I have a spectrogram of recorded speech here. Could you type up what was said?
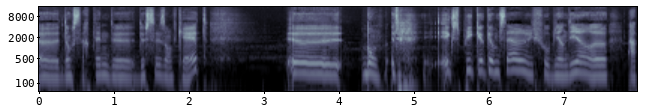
euh, dans certaines de, ses enquêtes. Euh, bon, explique comme ça, il faut bien dire, euh, à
